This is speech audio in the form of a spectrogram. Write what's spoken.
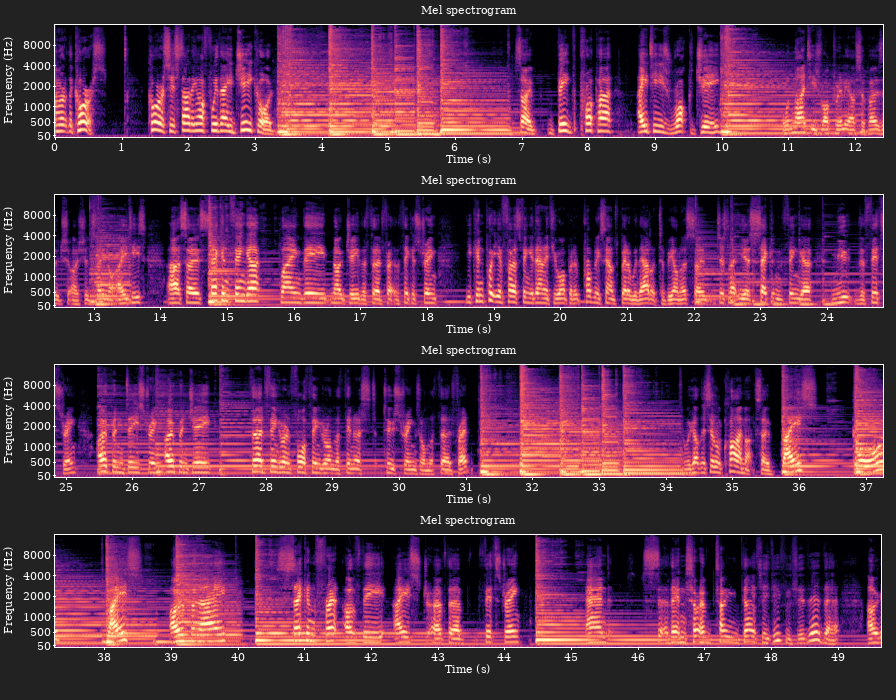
And we're at the chorus. Chorus is starting off with a G chord. So, big, proper 80s rock G, or 90s rock really, I suppose sh I should say, not 80s. Uh, so, second finger playing the note G, the third fret, the thicker string. You can put your first finger down if you want, but it probably sounds better without it, to be honest. So, just let your second finger mute the fifth string. Open D string, open G, third finger and fourth finger on the thinnest two strings on the third fret. And we got this little climb up. So, bass, chord, bass, open A, second fret of the A of the fifth string, and then sorry, I'm tongue there.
